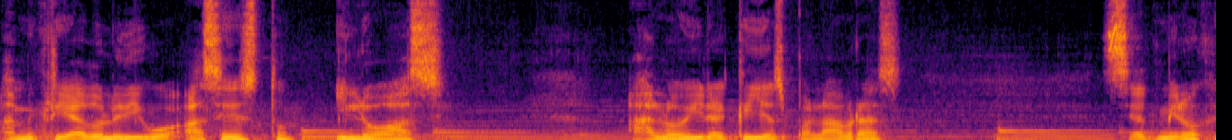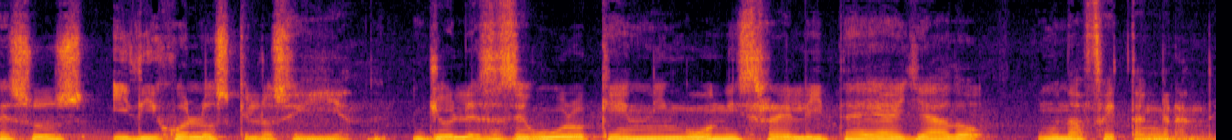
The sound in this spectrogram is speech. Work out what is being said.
A mi criado le digo, haz esto y lo hace. Al oír aquellas palabras, se admiró Jesús y dijo a los que lo seguían, yo les aseguro que en ningún israelita he hallado una fe tan grande.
